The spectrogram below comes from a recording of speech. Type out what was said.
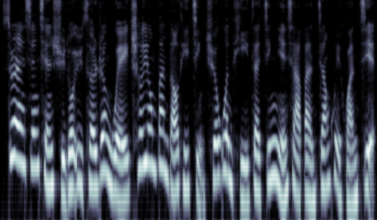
虽然先前许多预测认为车用半导体紧缺问题在今年下半将会缓解，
